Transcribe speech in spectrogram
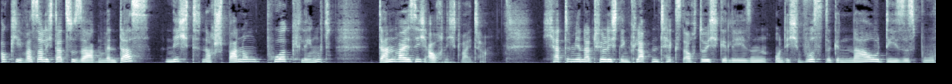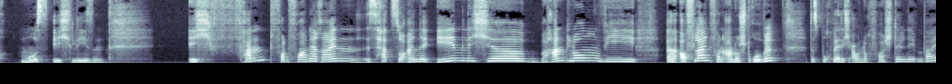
Okay, was soll ich dazu sagen? Wenn das nicht nach Spannung pur klingt, dann weiß ich auch nicht weiter. Ich hatte mir natürlich den Klappentext auch durchgelesen und ich wusste genau dieses Buch muss ich lesen. Ich fand von vornherein, es hat so eine ähnliche Handlung wie äh, Offline von Arno Strobel. Das Buch werde ich auch noch vorstellen nebenbei.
